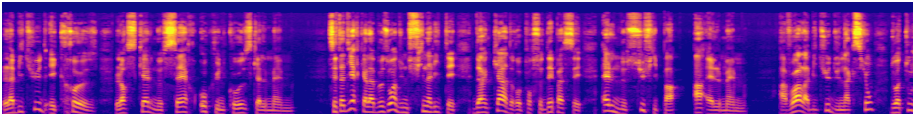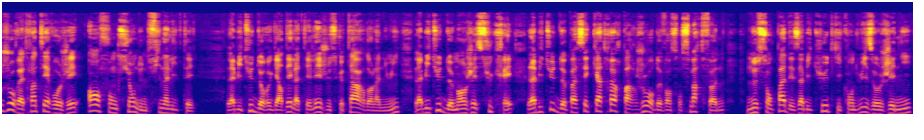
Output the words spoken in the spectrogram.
L'habitude est creuse lorsqu'elle ne sert aucune cause qu'elle-même. C'est-à-dire qu'elle a besoin d'une finalité, d'un cadre pour se dépasser. Elle ne suffit pas à elle-même. Avoir l'habitude d'une action doit toujours être interrogée en fonction d'une finalité. L'habitude de regarder la télé jusque tard dans la nuit, l'habitude de manger sucré, l'habitude de passer quatre heures par jour devant son smartphone ne sont pas des habitudes qui conduisent au génie,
